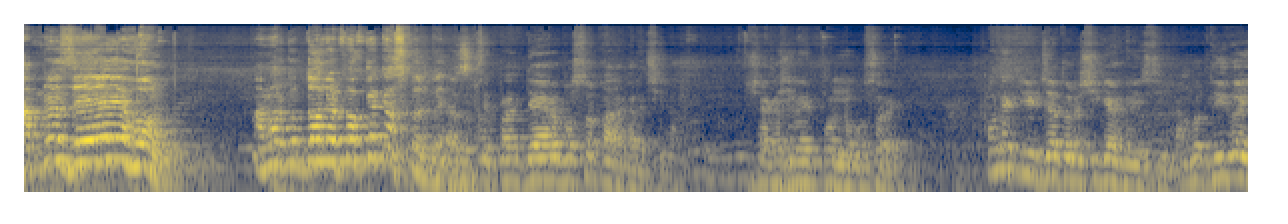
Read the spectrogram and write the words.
আপনারা যে হন, আমার দলের পক্ষে কাজ করবে প্রায় দেড় বছর কারাগারে ছিলাম। শেখ হাসিনার পনেরো বছরে। অনেক নির্যাতনের শিকার হয়েছি। আমরা দুই ভাই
